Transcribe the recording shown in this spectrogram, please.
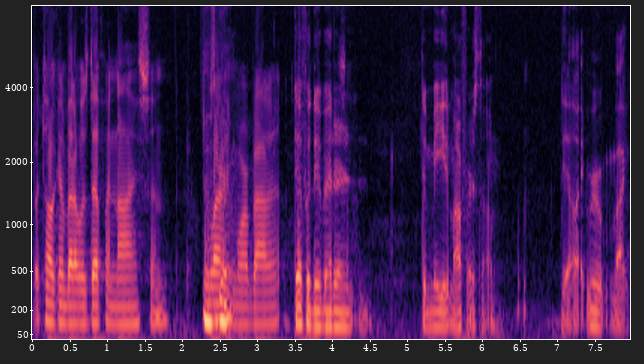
But talking about it was definitely nice and That's learning good. more about it. Definitely did better than, than me my first time. Yeah, like real like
